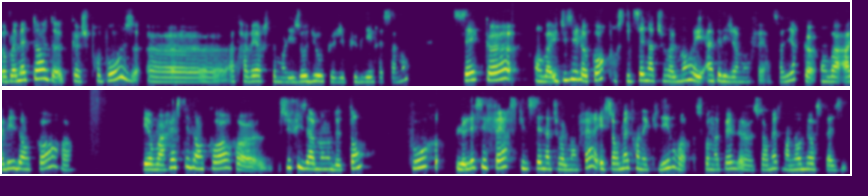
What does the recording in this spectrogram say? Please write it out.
Donc la méthode que je propose euh, à travers justement les audios que j'ai publiés récemment, c'est que on va utiliser le corps pour ce qu'il sait naturellement et intelligemment faire. C'est-à-dire qu'on va aller dans le corps et on va rester dans le corps euh, suffisamment de temps pour le laisser faire ce qu'il sait naturellement faire et se remettre en équilibre, ce qu'on appelle euh, se remettre en homéostasie.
